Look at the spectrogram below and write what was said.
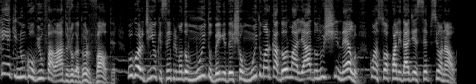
Quem é que nunca ouviu falar do jogador Walter? O gordinho que sempre mandou muito bem e deixou muito marcador malhado no chinelo com a sua qualidade excepcional.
